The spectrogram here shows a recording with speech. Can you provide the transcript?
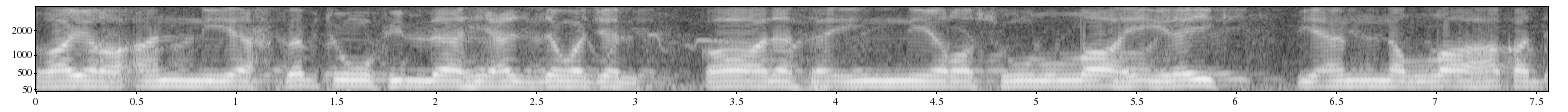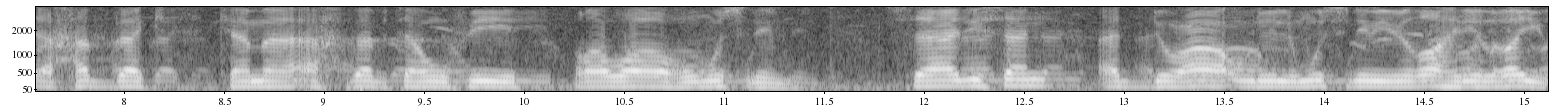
غير أني أحببته في الله عز وجل. قال فإني رسول الله إليك. بأن الله قد أحبك كما أحببته فيه رواه مسلم. سادسا الدعاء للمسلم بظهر الغيب.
